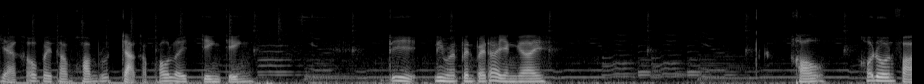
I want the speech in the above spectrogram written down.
อยากเข้าไปทำความรู้จักกับเขาเลยจริง ๆ ที่นี่มันเป็นไปได้ยังไง เขา เขาโดนฝ่า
